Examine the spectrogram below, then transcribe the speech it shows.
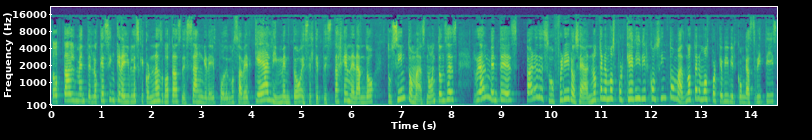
Totalmente. Lo que es increíble es que con unas gotas de sangre podemos saber qué alimento es el que te está generando tus síntomas, ¿no? Entonces, realmente es pare de sufrir, o sea, no tenemos por qué vivir con síntomas, no tenemos por qué vivir con gastritis,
